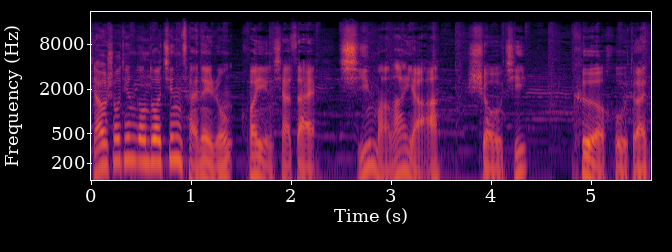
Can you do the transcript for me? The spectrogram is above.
想要收听更多精彩内容，欢迎下载喜马拉雅手机客户端。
